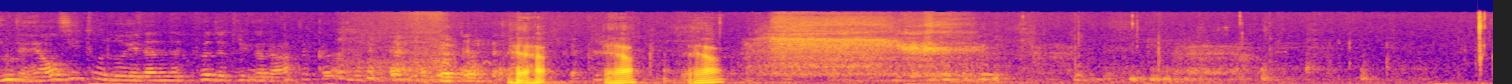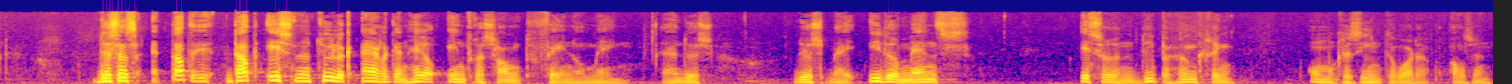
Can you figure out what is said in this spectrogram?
In de hel ziet, hoe doe je dan voor de figuraat te komen? Ja, ja, ja. Dus dat is, dat, is, dat is natuurlijk eigenlijk een heel interessant fenomeen. Dus, dus bij ieder mens is er een diepe hunkering om gezien te worden als een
